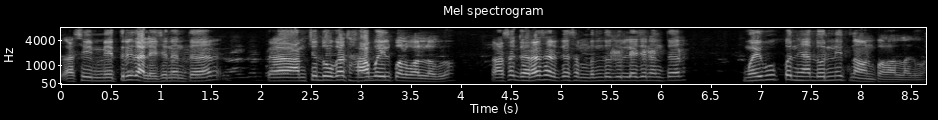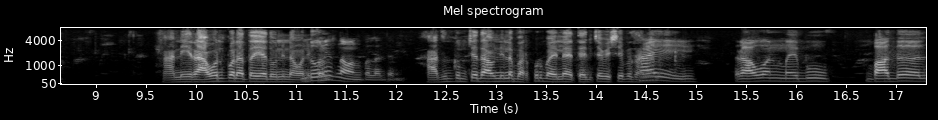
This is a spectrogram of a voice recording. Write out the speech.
अशी मैत्री झाल्याच्यानंतर आमच्या दोघात हा बैल पळवायला लागलो तर असं घरासारखं संबंध जुळल्याच्या नंतर महबूब पण ह्या दोन्हीच नावान पळायला लागला आणि रावण पण आता या दोन्ही नावाने दोन्हीच नावान पळा त्यांनी पळतो. अजून तुमच्या दावणीला भरपूर बैल आहेत त्यांच्याविषयी पण सांगा ना. हाय रावण महबूब बादल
